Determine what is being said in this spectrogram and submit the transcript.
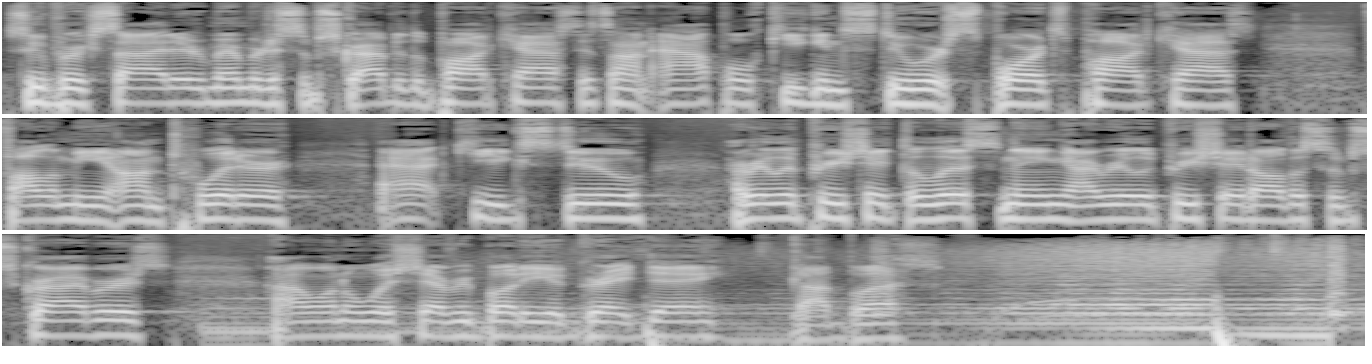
Super excited. Remember to subscribe to the podcast. It's on Apple, Keegan Stewart Sports Podcast. Follow me on Twitter at Keeg Stew. I really appreciate the listening. I really appreciate all the subscribers. I want to wish everybody a great day. God bless.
